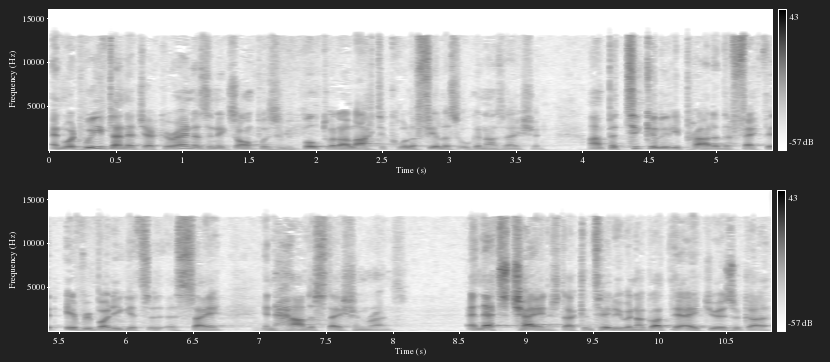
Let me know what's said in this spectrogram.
And what we've done at Jacaranda, as an example, is we've built what I like to call a fearless organization. I'm particularly proud of the fact that everybody gets a, a say in how the station runs. And that's changed, I can tell you. When I got there eight years ago,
